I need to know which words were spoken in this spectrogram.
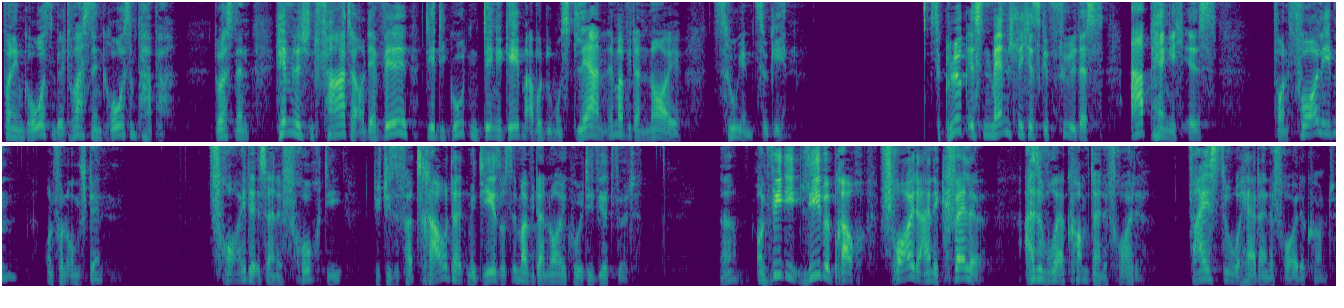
von dem großen Bild. Du hast einen großen Papa. Du hast einen himmlischen Vater und er will dir die guten Dinge geben, aber du musst lernen, immer wieder neu zu ihm zu gehen. Das Glück ist ein menschliches Gefühl, das abhängig ist von Vorlieben und von Umständen. Freude ist eine Frucht, die durch diese Vertrautheit mit Jesus immer wieder neu kultiviert wird. Ja? Und wie die Liebe braucht Freude eine Quelle. Also woher kommt deine Freude? Weißt du, woher deine Freude kommt?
